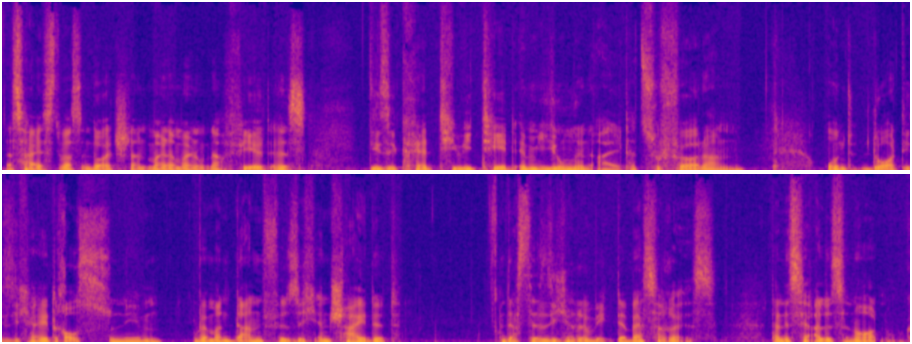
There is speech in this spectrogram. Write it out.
Das heißt, was in Deutschland meiner Meinung nach fehlt, ist, diese Kreativität im jungen Alter zu fördern und dort die Sicherheit rauszunehmen. Wenn man dann für sich entscheidet, dass der sichere Weg der bessere ist, dann ist ja alles in Ordnung.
